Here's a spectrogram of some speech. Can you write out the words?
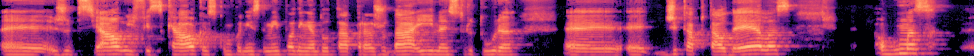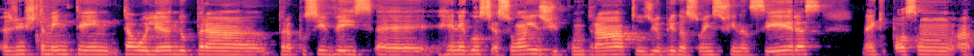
é, judicial e fiscal que as companhias também podem adotar para ajudar aí na estrutura é, é, de capital delas. Algumas a gente também tem está olhando para possíveis é, renegociações de contratos e obrigações financeiras né, que possam ah,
